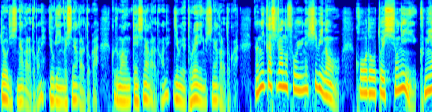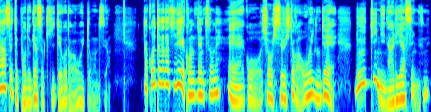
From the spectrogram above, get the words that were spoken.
料理しながらとかね、ジョギングしながらとか、車運転しながらとかね、ジムでトレーニングしながらとか、何かしらのそういうね、日々の行動と一緒に組み合わせてポッドキャストを聞いてることが多いと思うんですよ。だこういった形でコンテンツをね、えー、こう消費する人が多いので、ルーティンになりやすいんですね。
